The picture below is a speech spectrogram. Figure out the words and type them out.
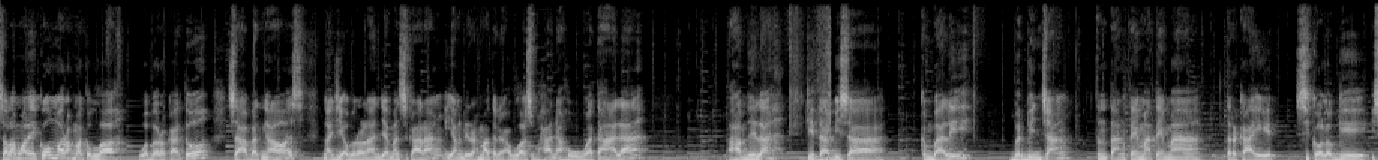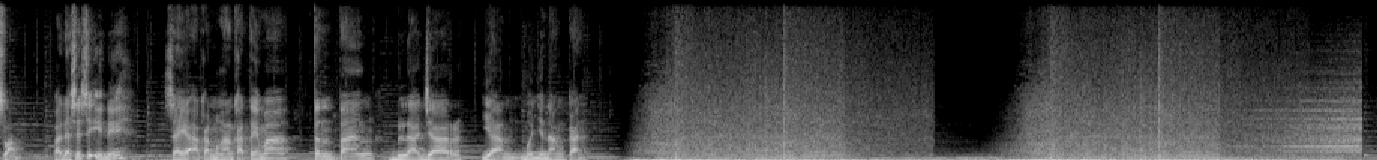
Assalamualaikum warahmatullahi wabarakatuh. Sahabat Ngaos Ngaji obrolan zaman sekarang Yang dirahmati oleh Allah subhanahu wa ta'ala. Alhamdulillah kita bisa kembali berbincang Tentang tema-tema terkait psikologi Islam. Pada sesi ini saya akan mengangkat tema tentang belajar yang menyenangkan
